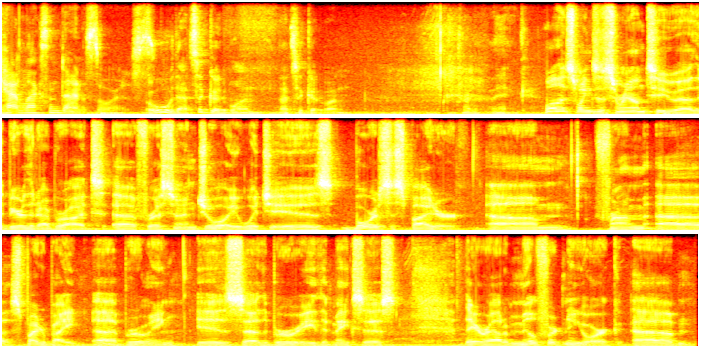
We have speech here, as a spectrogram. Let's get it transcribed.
Cadillacs and dinosaurs. Oh, that's a good one. That's a good one. I'm trying to think. Well, it swings us around to uh, the beer that I brought uh, for us to enjoy, which is Boris the Spider um, from uh, Spider Bite uh, Brewing. Is uh, the brewery that makes this? They are out of Milford, New York. Um,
